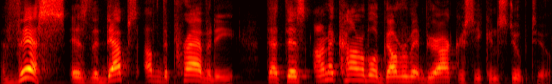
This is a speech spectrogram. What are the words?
This is the depths of depravity that this unaccountable government bureaucracy can stoop to.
